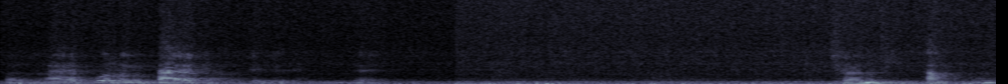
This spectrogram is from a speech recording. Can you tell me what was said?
本来不能代表这个人的全体大用，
